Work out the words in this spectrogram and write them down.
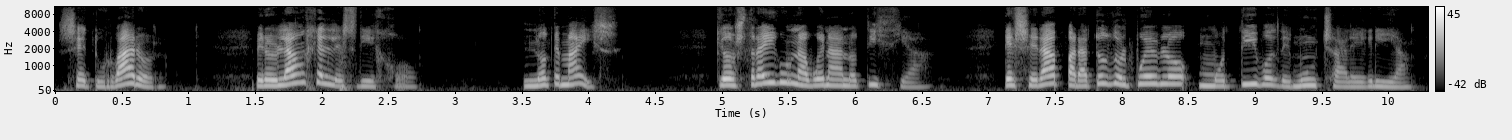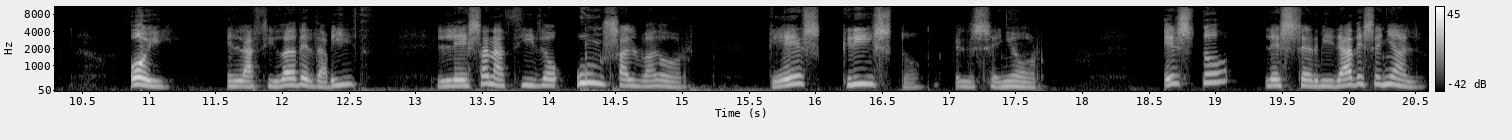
se turbaron, pero el ángel les dijo, no temáis, que os traigo una buena noticia, que será para todo el pueblo motivo de mucha alegría. Hoy, en la ciudad de David, les ha nacido un Salvador, que es Cristo el Señor. Esto les servirá de señal.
